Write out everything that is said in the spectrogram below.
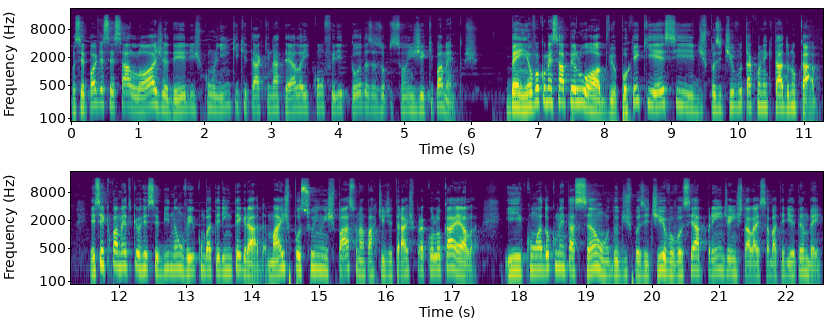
Você pode acessar a loja deles com o link que está aqui na tela e conferir todas as opções de equipamentos. Bem, eu vou começar pelo óbvio. Por que, que esse dispositivo está conectado no cabo? Esse equipamento que eu recebi não veio com bateria integrada, mas possui um espaço na parte de trás para colocar ela. E com a documentação do dispositivo, você aprende a instalar essa bateria também.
